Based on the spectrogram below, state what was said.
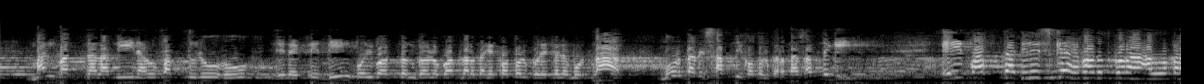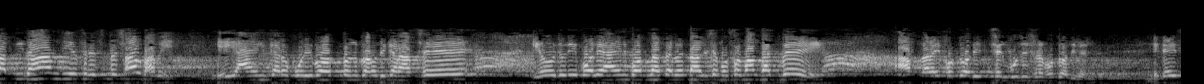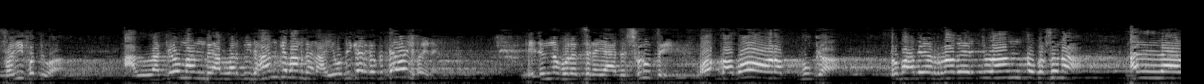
যে ব্যক্তি দিন পরিবর্তন করল, বদলালো, তাকে কতল করে ফেলে, মোরতাদ। মোরতাদের শাস্তি কতল করা, তার শাস্তি কি? এই পাঁচটা জিনিসকে হেফাজত করা আল্লাহ তারা বিধান দিয়েছেন স্পেশাল ভাবে এই আইন কারও পরিবর্তন করার অধিকার আছে। কেউ যদি বলে আইন বদলাতে হবে, তাহলে সে মুসলমান থাকবে। আপনারাই ফতুয়া দিচ্ছেন, বুঝে শুনে ফতুয়া দিবেন। এটাই সহি ফতুয়া। আল্লাহকেও মানবে, আল্লাহর বিধানকে মানবে না, এই অধিকার কাউকে দেওয়াই হয় না। এই জন্য বলেছেন এই আয়াতের শুরুতে অকবর বুকা তোমাদের রবের চূড়ান্ত ঘোষণা। আল্লাহ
